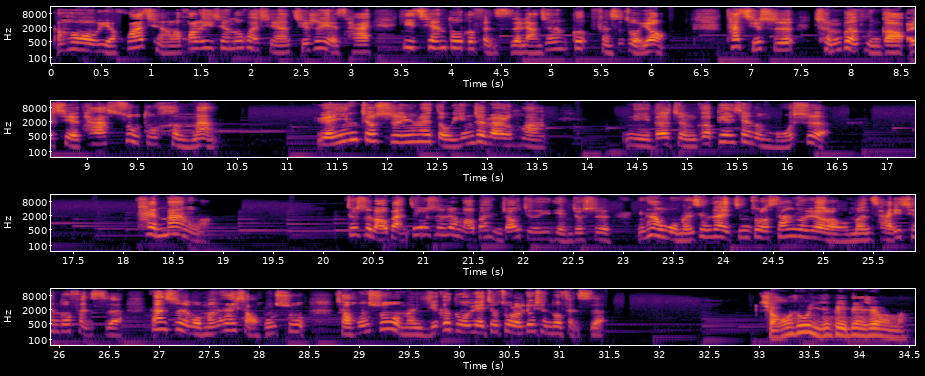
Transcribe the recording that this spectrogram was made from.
然后也花钱了，花了一千多块钱，其实也才一千多个粉丝，两千个粉丝左右。它其实成本很高，而且它速度很慢。原因就是因为抖音这边的话，你的整个变现的模式太慢了。就是老板，这个是让老板很着急的一点，就是你看我们现在已经做了三个月了，我们才一千多粉丝，但是我们在小红书，小红书我们一个多月就做了六千多粉丝。小红书已经可以变现了吗？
